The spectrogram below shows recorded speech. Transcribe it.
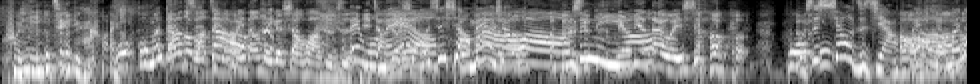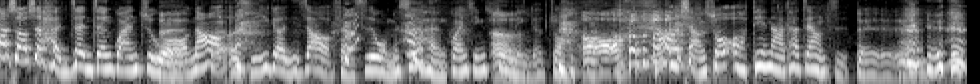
婚姻这一块，我我们大家都把自己的婚姻当成一个笑话，是不是？哎，我没有，不是笑话，我没有笑话，不是你哦，面带微笑，我是笑着讲。没有，我们那时候是很认真关注哦，然后二十一个你知道粉丝，我们是很关心素玲的状况，然后想说，哦天哪，他这样子，对对对，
